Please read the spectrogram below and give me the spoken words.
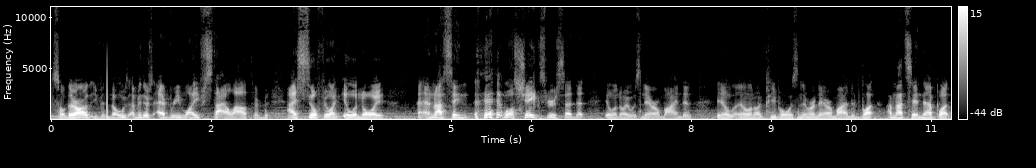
So there are even those. I mean, there's every lifestyle out there, but I still feel like Illinois I'm not saying, well, Shakespeare said that Illinois was narrow minded, Illinois people was never narrow minded, but I'm not saying that, but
